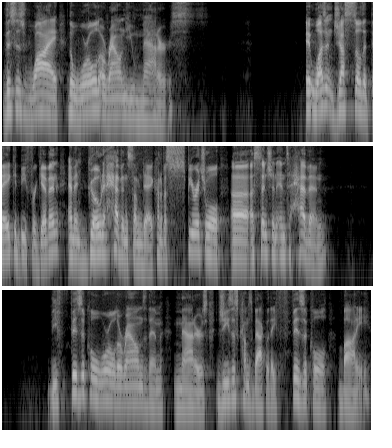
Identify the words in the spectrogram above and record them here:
this is why the world around you matters. It wasn't just so that they could be forgiven and then go to heaven someday, kind of a spiritual uh, ascension into heaven. The physical world around them matters. Jesus comes back with a physical body,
